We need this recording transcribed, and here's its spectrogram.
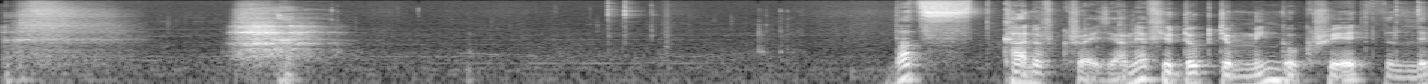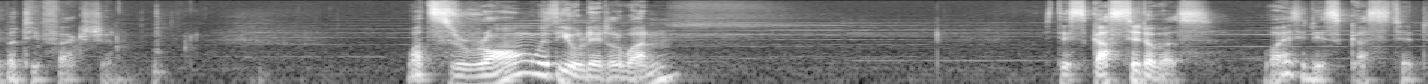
That's kind of crazy. Our nephew Duke Domingo created the Liberty faction. What's wrong with you, little one? He's disgusted of us. Why is he disgusted?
